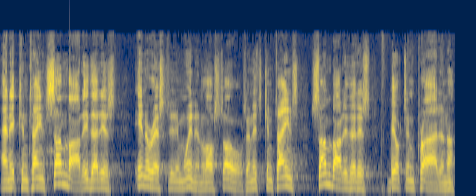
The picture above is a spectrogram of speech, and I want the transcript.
And it contains somebody that is interested in winning lost souls. And it contains somebody that is built in pride. And, uh,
